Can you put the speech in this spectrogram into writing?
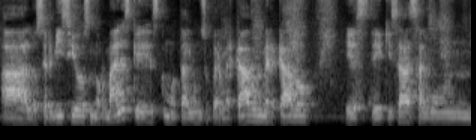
a los servicios normales, que es como tal un supermercado, un mercado, este, quizás algún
